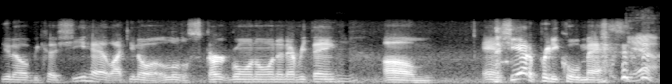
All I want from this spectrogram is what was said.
you know, because she had like you know a little skirt going on and everything, um, and she had a pretty cool mask. Yeah,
